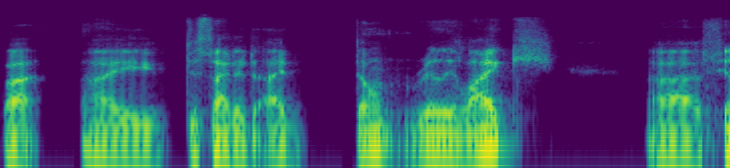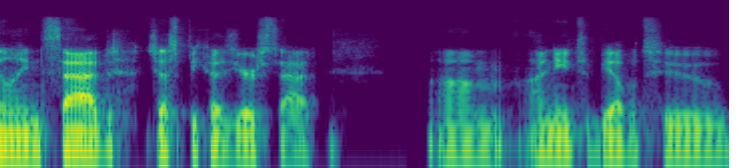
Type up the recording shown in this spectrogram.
But I decided I don't really like uh, feeling sad just because you're sad. Um, I need to be able to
